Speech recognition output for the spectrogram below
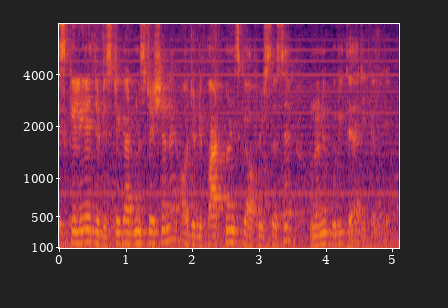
इसके लिए जो डिस्ट्रिक्ट एडमिनिस्ट्रेशन है और जो डिपार्टमेंट्स के ऑफिसर्स हैं, उन्होंने पूरी तैयारी कर ली है।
